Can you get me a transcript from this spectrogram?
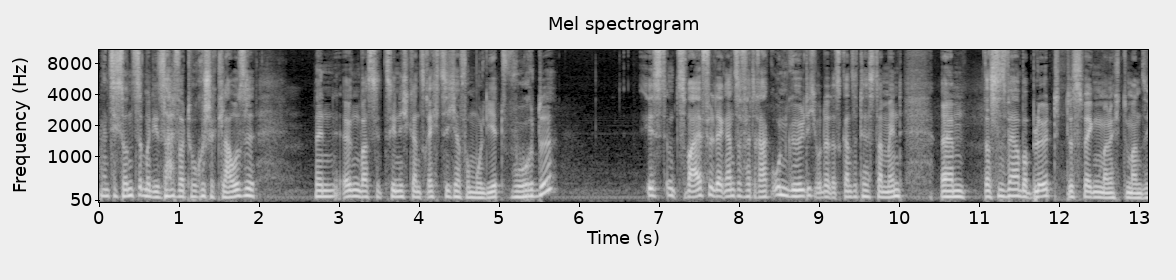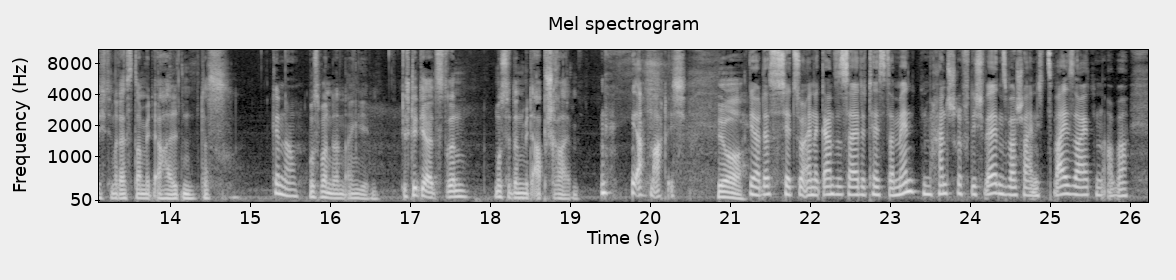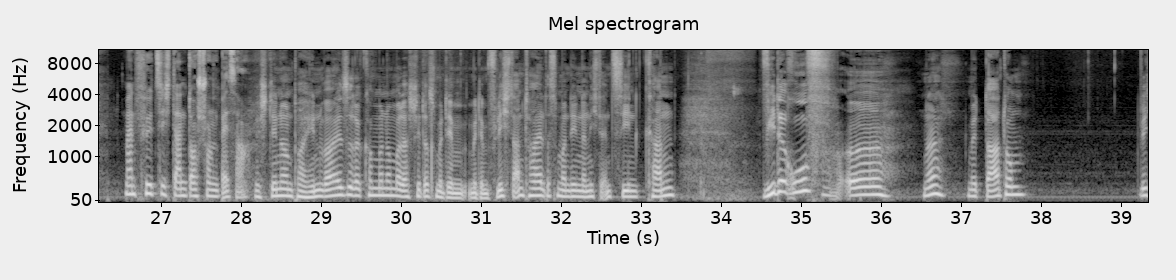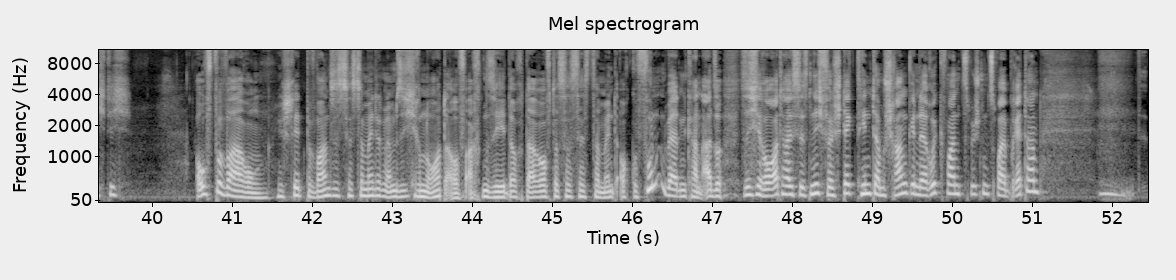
nennt sich sonst immer die salvatorische Klausel, wenn irgendwas jetzt hier nicht ganz rechtssicher formuliert wurde, ist im Zweifel der ganze Vertrag ungültig oder das ganze Testament. Ähm, das wäre aber blöd, deswegen möchte man sich den Rest damit erhalten. Das Genau. muss man dann eingeben. Steht ja jetzt drin, musst du dann mit abschreiben. Ja, mache ich. Ja, Ja, das ist jetzt so eine ganze Seite Testament. Handschriftlich werden es wahrscheinlich zwei Seiten, aber man fühlt sich dann doch schon besser. hier stehen noch ein paar Hinweise, da kommen wir nochmal, da steht das mit dem, mit dem Pflichtanteil, dass man den dann nicht entziehen kann. Widerruf, äh, ne, mit Datum, wichtig. Aufbewahrung. Hier steht, bewahren Sie das Testament an einem sicheren Ort auf. Achten Sie jedoch darauf, dass das Testament auch gefunden werden kann. Also, sicherer Ort heißt jetzt nicht versteckt hinterm Schrank in der Rückwand zwischen zwei Brettern.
